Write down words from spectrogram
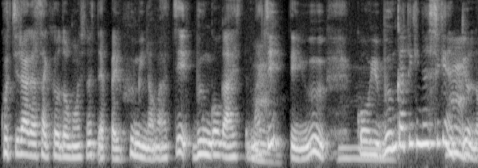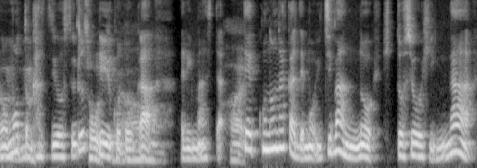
こちらが先ほど申しました、やっぱり文の町、文語が愛して町っていう、こういう文化的な資源っていうのをもっと活用するっていうことがありました。はい。で、この中でも一番のヒット商品が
